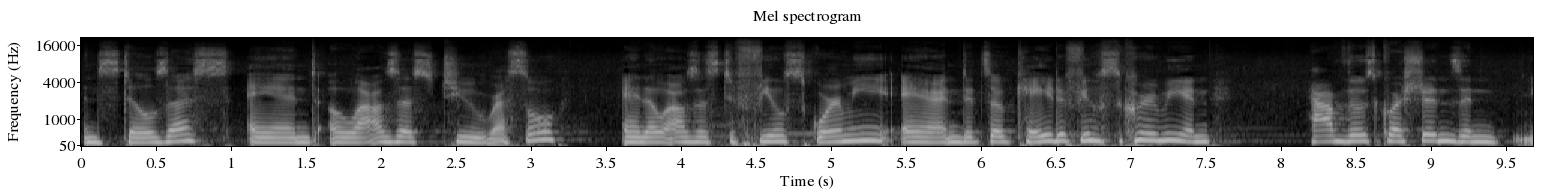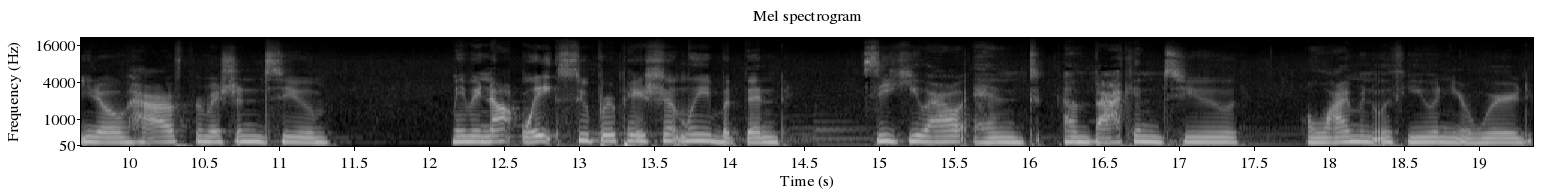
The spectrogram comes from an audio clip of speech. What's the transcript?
instills us and allows us to wrestle and allows us to feel squirmy. And it's okay to feel squirmy and have those questions and, you know, have permission to maybe not wait super patiently, but then seek you out and come back into alignment with you and your word.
